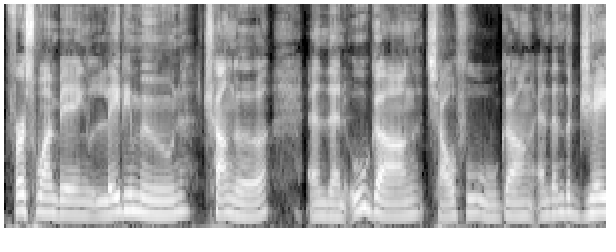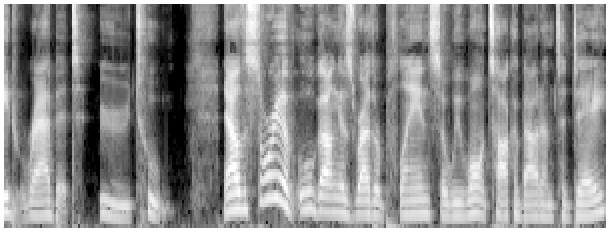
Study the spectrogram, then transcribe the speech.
First one being Lady Moon, Chang'e, and then Wugang, Qiaofu Wugang, and then the Jade Rabbit, Yu Tu. Now, the story of Wugang is rather plain, so we won't talk about him today.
